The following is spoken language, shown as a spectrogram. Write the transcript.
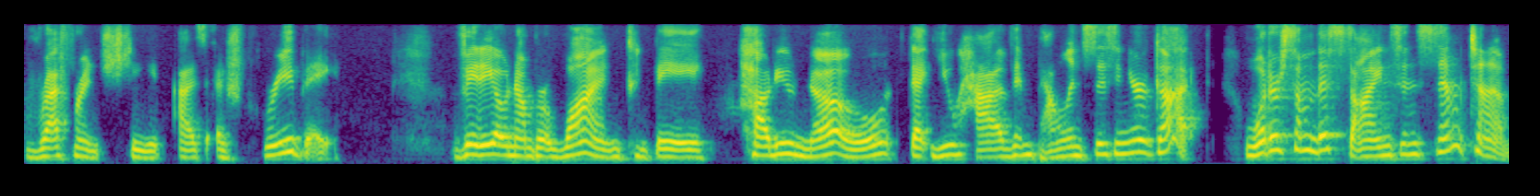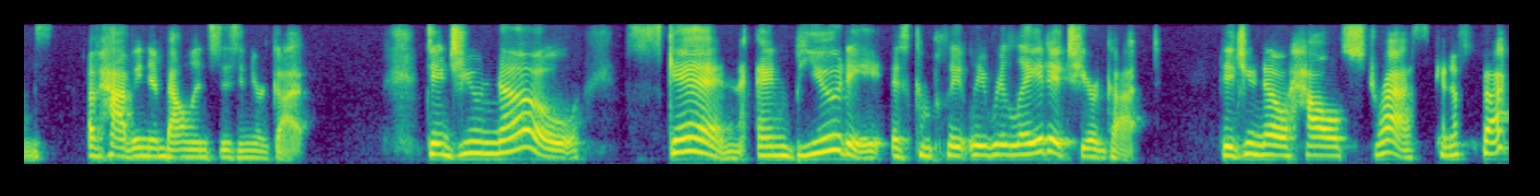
reference sheet as a freebie. Video number one could be How do you know that you have imbalances in your gut? What are some of the signs and symptoms of having imbalances in your gut? Did you know skin and beauty is completely related to your gut? Did you know how stress can affect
